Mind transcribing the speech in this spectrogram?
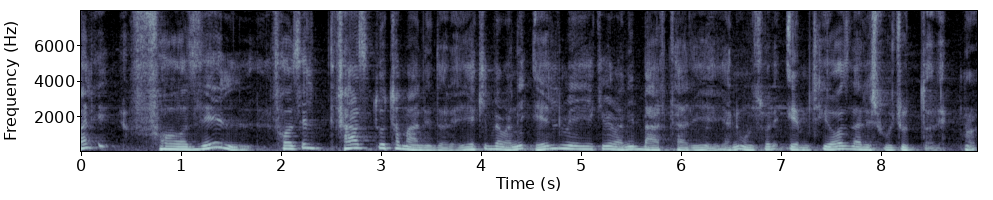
ولی فاضل فاضل فضل دو تا معنی داره. یکی به معنی علم یکی به معنی برتریه. یعنی عنصر امتیاز درش وجود داره.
